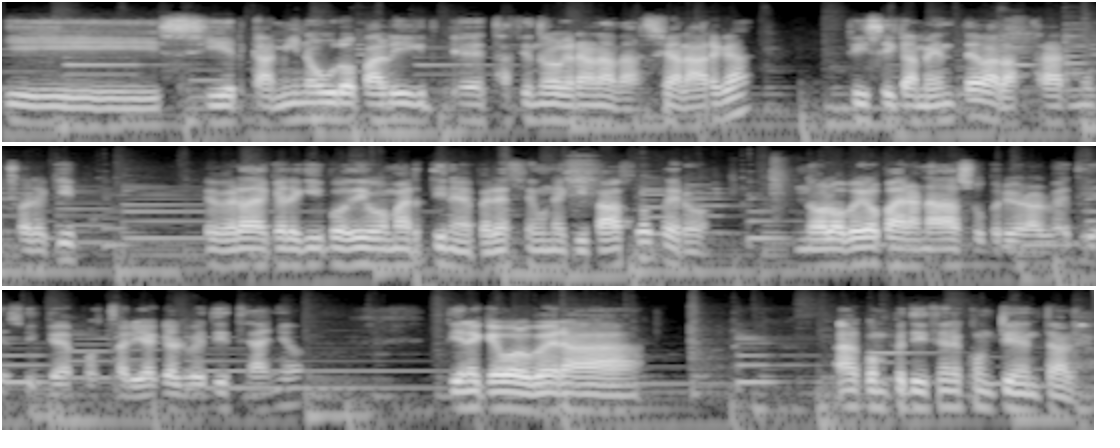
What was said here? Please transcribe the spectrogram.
Y si el camino Europa League que está haciendo el Granada se alarga, físicamente va a lastrar mucho al equipo. Es verdad que el equipo de Diego Martínez parece un equipazo, pero no lo veo para nada superior al Betis. Así que apostaría que el Betis este año tiene que volver a, a competiciones continentales.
